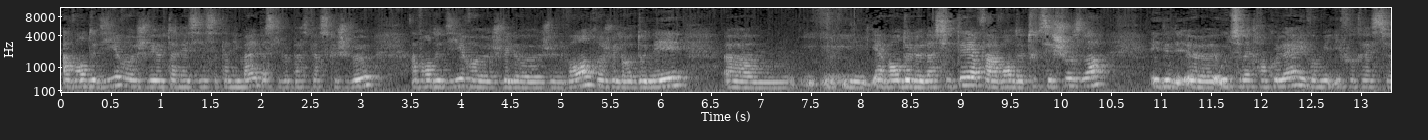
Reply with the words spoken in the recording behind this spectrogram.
avant de dire euh, je vais euthanasier cet animal parce qu'il ne veut pas faire ce que je veux, avant de dire euh, je, vais le, je vais le vendre, je vais le redonner, euh, il- il- avant de le- l'insulter, enfin avant de toutes ces choses-là, et de- euh, ou de se mettre en colère, il, vaut il faudrait se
